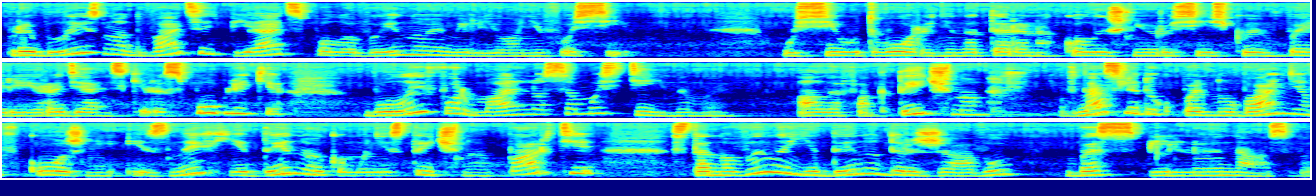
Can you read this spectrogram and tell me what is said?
приблизно 25,5 мільйонів осіб. Усі утворені на теренах колишньої Російської імперії Радянські Республіки були формально самостійними але фактично, внаслідок пальнування в кожній із них єдиної комуністичної партії становили єдину державу без спільної назви.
